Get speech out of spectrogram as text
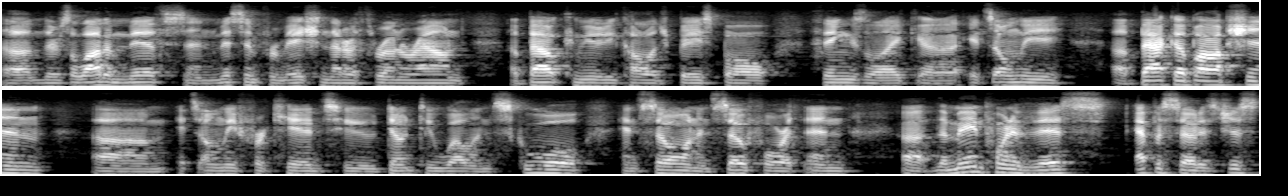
Um, there's a lot of myths and misinformation that are thrown around about community college baseball. Things like uh, it's only a backup option, um, it's only for kids who don't do well in school, and so on and so forth. And uh, the main point of this episode is just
